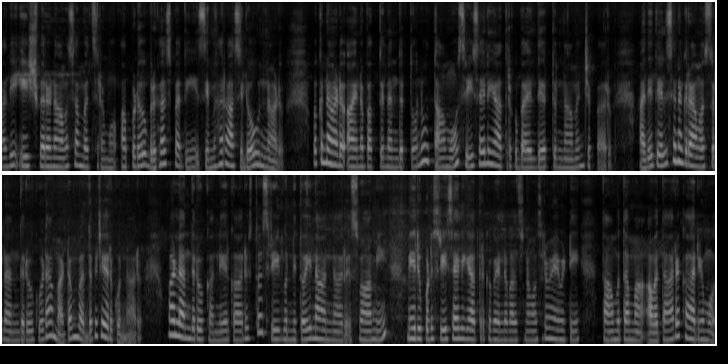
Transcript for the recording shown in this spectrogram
అది ఈశ్వరనామ సంవత్సరము. అప్పుడు బృహస్పతి సింహరాశిలో ఉన్నాడు. ఒకనాడు ఆయన భక్తులందరితోనూ తాము శ్రీశైల యాత్రకు బయలుదేరుతున్నామని చెప్పారు. అది తెలిసిన గ్రామస్తులందరూ కూడా మఠం వద్దకు చేరుకున్నారు. వాళ్ళందరూ కన్నీరు కారుస్తూ శ్రీగురినితో ఇలా అన్నారు స్వామి మీరు ఇప్పుడు శ్రీశైల యాత్రకు వెళ్ళవలసిన అవసరం ఏమిటి? తాము తమ అవతార కార్యము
